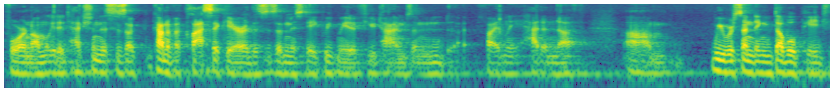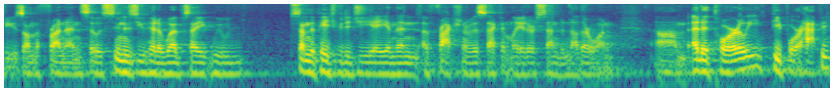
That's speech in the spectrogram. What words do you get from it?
for anomaly detection. This is a kind of a classic error. This is a mistake we've made a few times and finally had enough. Um, we were sending double page views on the front end. So as soon as you hit a website, we would send the page view to GA, and then a fraction of a second later, send another one. Um, editorially, people are happy.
